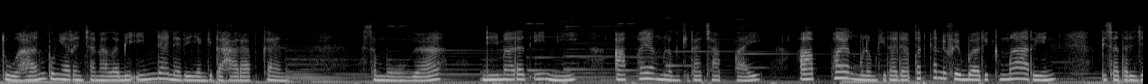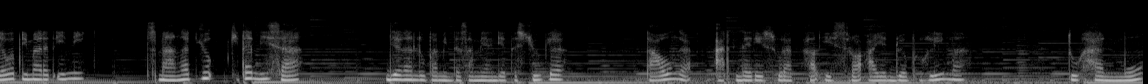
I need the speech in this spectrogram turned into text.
Tuhan punya rencana lebih indah dari yang kita harapkan. Semoga di Maret ini, apa yang belum kita capai, apa yang belum kita dapatkan di Februari kemarin bisa terjawab di Maret ini. Semangat yuk, kita bisa. Jangan lupa minta sama yang di atas juga. Tahu nggak arti dari surat Al-Isra ayat 25? Tuhanmu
